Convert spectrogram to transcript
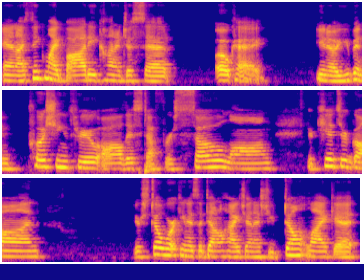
And I think my body kind of just said, okay, you know, you've been pushing through all this stuff for so long. Your kids are gone. You're still working as a dental hygienist. You don't like it.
